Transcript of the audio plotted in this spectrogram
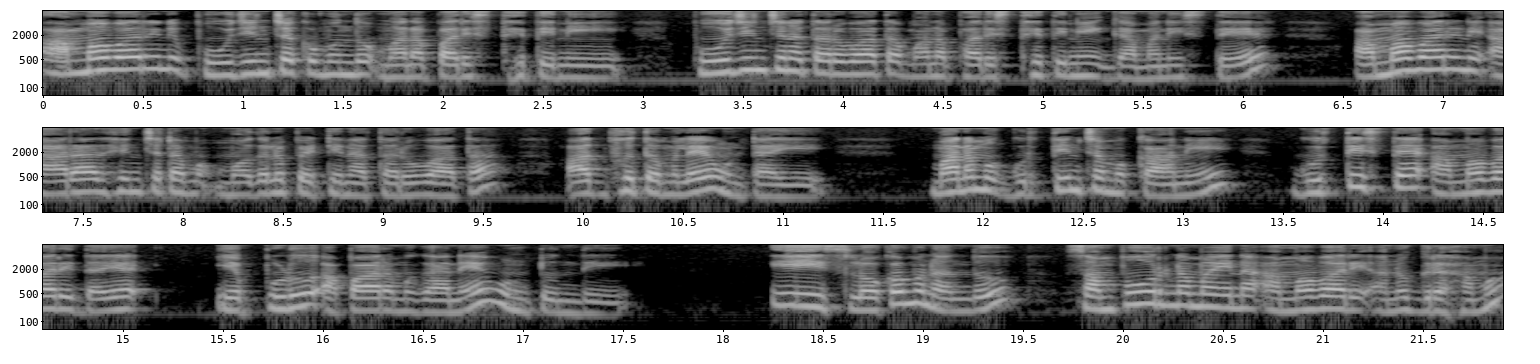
అమ్మవారిని పూజించకముందు మన పరిస్థితిని పూజించిన తరువాత మన పరిస్థితిని గమనిస్తే అమ్మవారిని ఆరాధించటం మొదలుపెట్టిన తరువాత అద్భుతములే ఉంటాయి. మనము గుర్తించము కానీ గుర్తిస్తే అమ్మవారి దయ ఎప్పుడూ అపారముగానే ఉంటుంది. ఈ శ్లోకమునందు సంపూర్ణమైన అమ్మవారి అనుగ్రహము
